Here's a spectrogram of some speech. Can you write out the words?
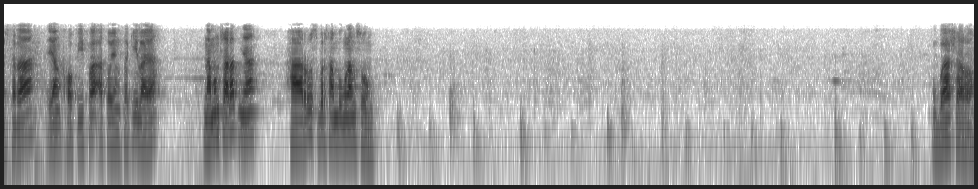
Terserah yang khofifa atau yang sakila ya. Namun syaratnya harus bersambung langsung. Mubasyarah.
